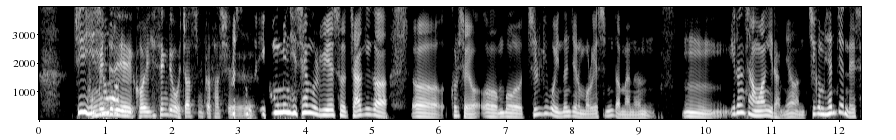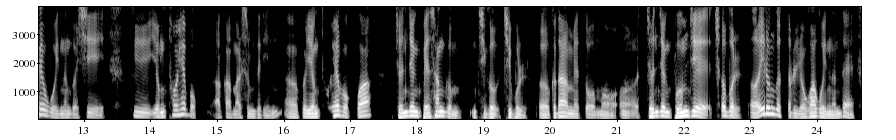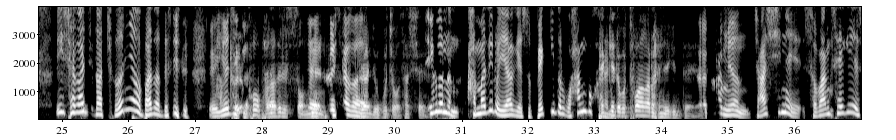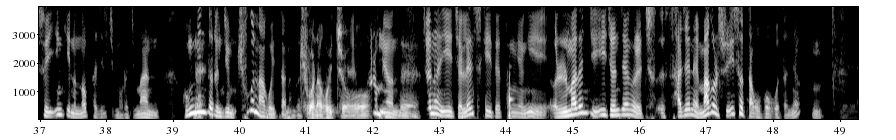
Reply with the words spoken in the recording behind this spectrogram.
국민들이 거의 희생되고 있지 않습니까 사실. 그렇습니다. 이 국민 희생을 위해서 자기가 어 글쎄요. 어 뭐 즐기고 있는지는 모르겠습니다마는 음 이런 상황이라면 지금 현재 내세우고 있는 것이 그 영토 회복 아까 말씀드린 어 그 영토 회복과 전쟁 배상금 지급 지불 어 그다음에 또 뭐 어 전쟁 범죄 처벌 어 이런 것들을 요구하고 있는데 이 세 가지 다 전혀 받아들일 예다 여지가 결코 예 받아들일 수예 없는 러시아가 위대한 요구죠 사실. 이거는 한마디로 이야기해서 백기 들고 항복하라는 백기 들고 투항하라는 얘긴데. 예 그러면 자신의 서방 세계에서의 인기는 높아질지 모르지만 네. 국민들은 지금 죽어나고 있다는 거죠. 예 있죠. 그러면 네. 저는 이 젤렌스키 대통령이 얼마든지 이 전쟁을 처 사전에 막을 수 있었다고 보거든요. 음.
